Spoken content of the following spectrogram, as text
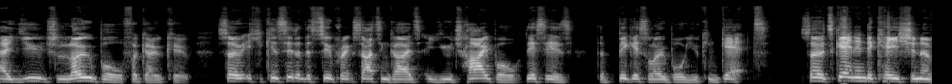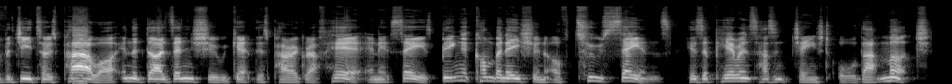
a huge low ball for Goku. So if you consider the super exciting guides a huge high ball, this is the biggest low ball you can get. So to get an indication of Vegito's power, in the Daizenshu we get this paragraph here, and it says, being a combination of two Saiyans, his appearance hasn't changed all that much,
